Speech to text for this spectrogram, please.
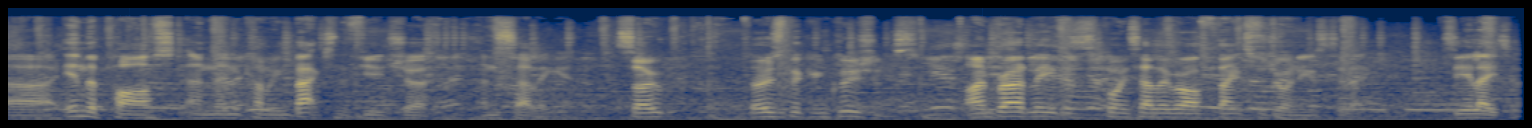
uh, in the past and then coming back to the future and selling it. So those are the conclusions. I'm Bradley, this is Cointelegraph. Thanks for joining us today. See you later.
